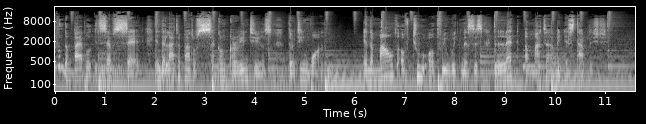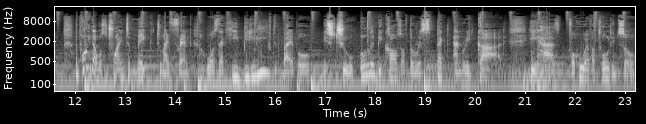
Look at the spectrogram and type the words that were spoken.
Even the Bible itself said in the latter part of 2 Corinthians 13:1, in the mouth of two or three witnesses let a matter be established. The point I was trying to make to my friend was that he believed the Bible is true only because of the respect and regard he has for whoever told him so.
